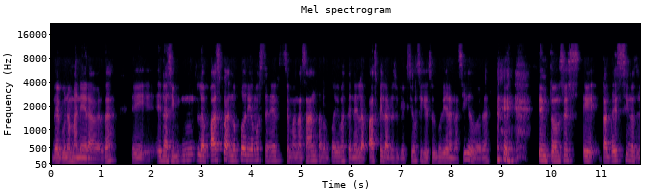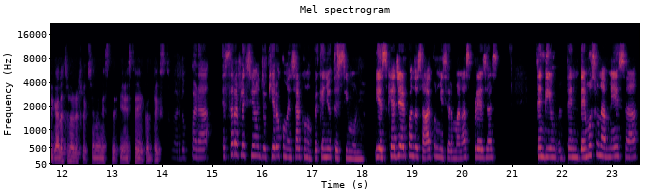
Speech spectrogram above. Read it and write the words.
de alguna manera, ¿verdad? Eh, el nacim- la Pascua, no podríamos tener Semana Santa, no podríamos tener la Pascua y la resurrección si Jesús no hubiera nacido, ¿verdad? Entonces, eh, tal vez si nos regalas una reflexión en este, en este contexto. Eduardo, para esta reflexión yo quiero comenzar con un pequeño testimonio. Y es que ayer cuando estaba con mis hermanas presas, tendemos una mesa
